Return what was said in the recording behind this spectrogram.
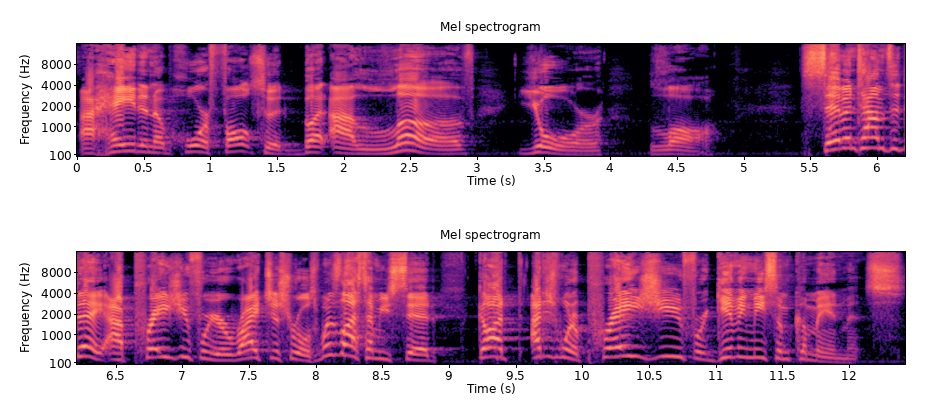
I hate and abhor falsehood, but I love your law. Seven times a day, I praise you for your righteous rules. When's the last time you said, God, I just want to praise you for giving me some commandments?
